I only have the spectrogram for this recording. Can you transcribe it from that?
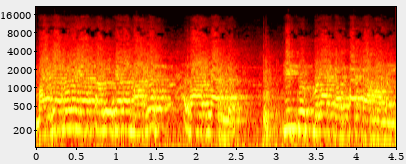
माझ्यामुळं या तालुक्याला मागत राहावं लागलं. ती चूक पुन्हा करता कामा नये.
